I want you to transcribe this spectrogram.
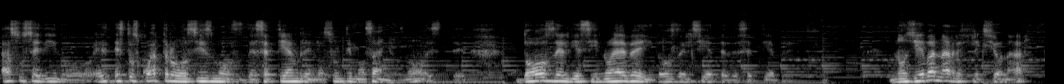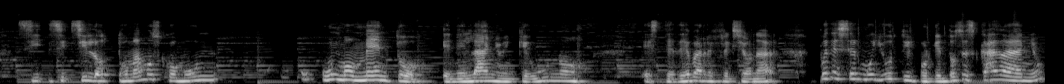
ha sucedido, e, estos cuatro sismos de septiembre en los últimos años, ¿no? Este, dos del 19 y dos del 7 de septiembre, nos llevan a reflexionar, si, si, si lo tomamos como un, un momento en el año en que uno este, deba reflexionar, puede ser muy útil porque entonces cada año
